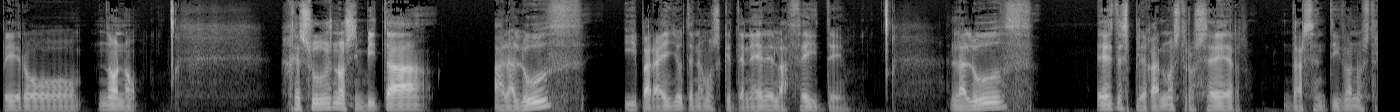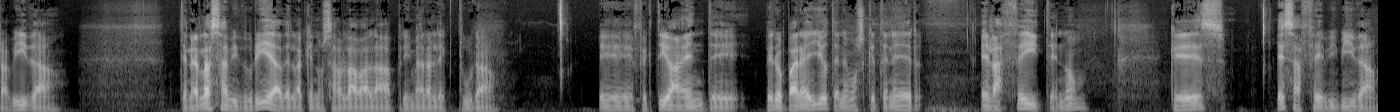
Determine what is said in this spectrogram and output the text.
pero no, no. Jesús nos invita a la luz y para ello tenemos que tener el aceite. La luz es desplegar nuestro ser, dar sentido a nuestra vida, tener la sabiduría de la que nos hablaba la primera lectura. Eh, efectivamente, pero para ello tenemos que tener el aceite, ¿no? Que es esa fe vivida,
